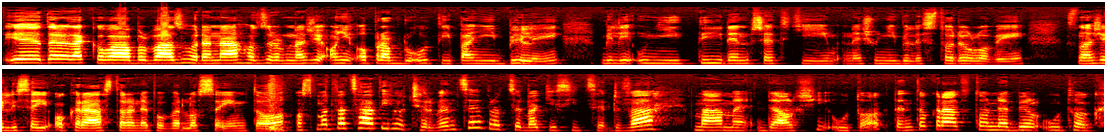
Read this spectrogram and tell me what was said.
je teda taková blbá zhoda náhod zrovna, že oni opravdu u té paní byli. Byli u ní týden předtím, než u ní byli Stodolovi. Snažili se jí okrást, ale nepovedlo se jim to. 28. července v roce 2002 máme další útok. Tentokrát to nebyl útok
